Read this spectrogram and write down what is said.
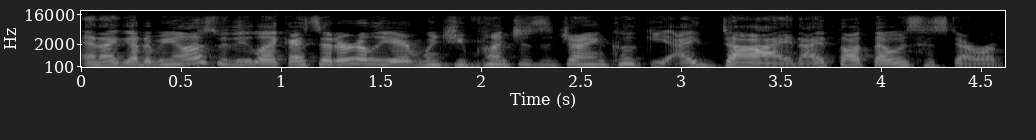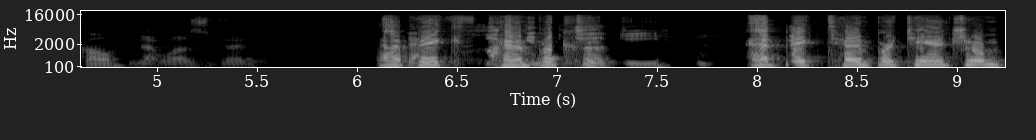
And I got to be honest with you, like I said earlier, when she punches the giant cookie, I died. I thought that was hysterical. That was good. Epic temper cookie. epic temper tantrum.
